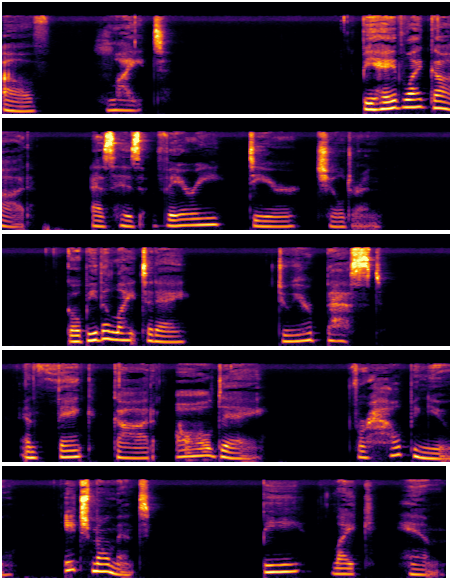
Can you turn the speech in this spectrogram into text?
of light. Behave like God as His very dear children. Go be the light today. Do your best and thank God all day for helping you each moment be like Him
